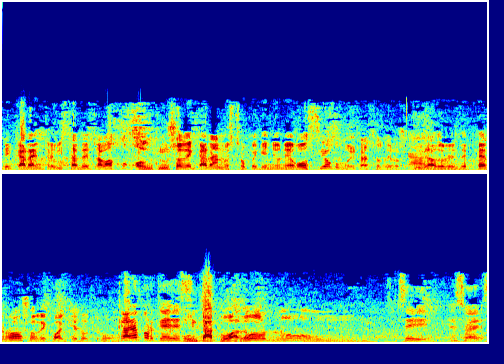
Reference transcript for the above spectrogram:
de cara a entrevistas de trabajo o incluso de cara a nuestro pequeño negocio, como el caso de los Claro. cuidadores de perros o de cualquier otro. Claro, porque un tatuador, ¿no? Un- Sí, eso es.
